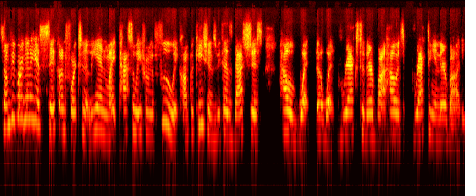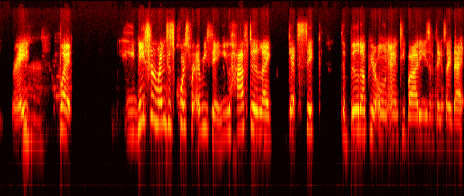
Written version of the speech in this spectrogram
Some people are going to get sick unfortunately and might pass away from the flu with complications because that's just how what uh, what reacts to their body how it's reacting in their body right? Mm-hmm. but nature runs its course for everything. You have to like get sick to build up your own antibodies and things like that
